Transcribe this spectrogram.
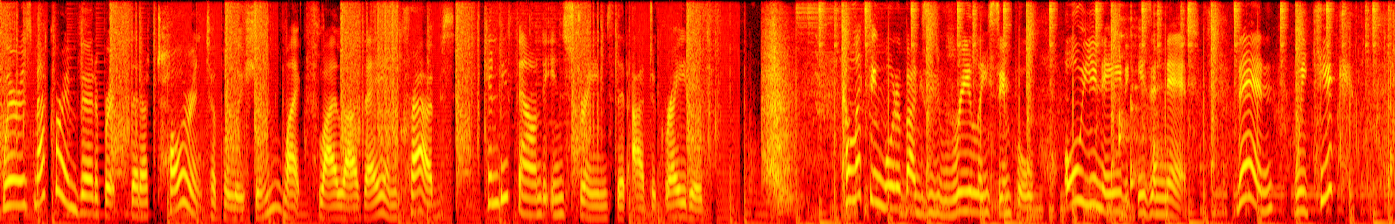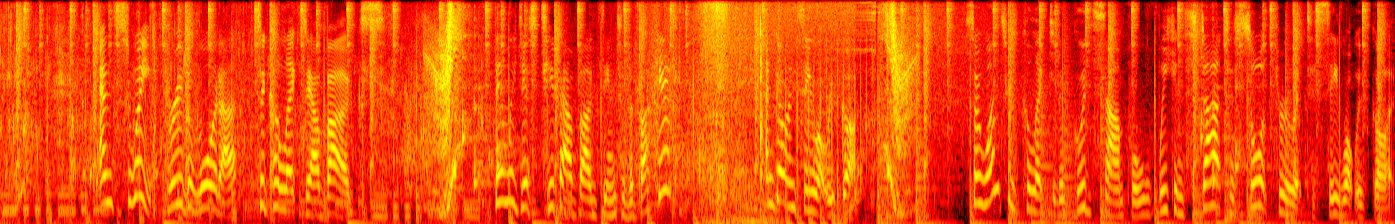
Whereas macroinvertebrates that are tolerant to pollution, like fly larvae and crabs, can be found in streams that are degraded. Collecting water bugs is really simple. All you need is a net. Then we kick and sweep through the water to collect our bugs. Then we just tip our bugs into the bucket and go and see what we've got. So once we've collected a good sample, we can start to sort through it to see what we've got.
